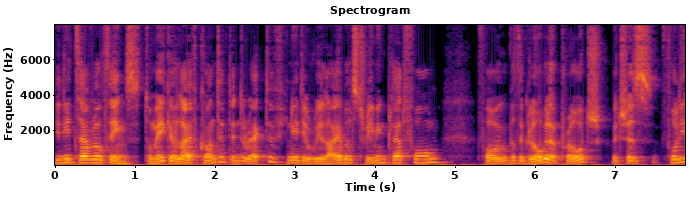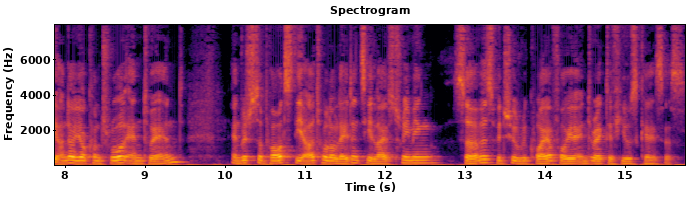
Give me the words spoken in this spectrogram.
You need several things. To make a live content interactive, you need a reliable streaming platform for with a global approach, which is fully under your control end to end, and which supports the ultra-low latency live streaming service which you require for your interactive use cases.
